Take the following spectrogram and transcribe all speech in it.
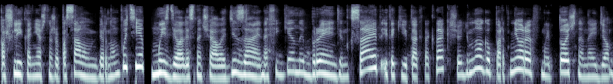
пошли, конечно же, по самому верному пути. Мы сделали сначала дизайн, офигенный брендинг, сайт, и такие, так, так, так, еще немного партнеров мы точно найдем.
